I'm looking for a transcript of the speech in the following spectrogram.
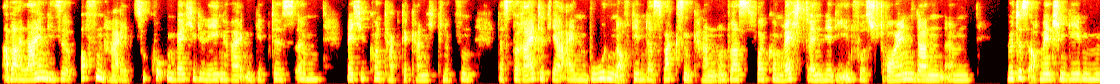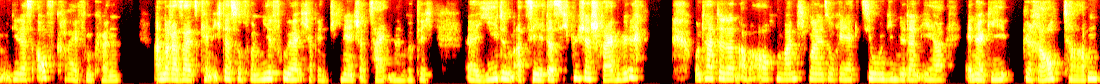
aber allein diese Offenheit zu gucken, welche Gelegenheiten gibt es, ähm, welche Kontakte kann ich knüpfen, das bereitet ja einen Boden, auf dem das wachsen kann. Und du hast vollkommen recht, wenn wir die Infos streuen, dann ähm, wird es auch Menschen geben, die das aufgreifen können. Andererseits kenne ich das so von mir früher. Ich habe in Teenagerzeiten dann wirklich äh, jedem erzählt, dass ich Bücher schreiben will und hatte dann aber auch manchmal so Reaktionen, die mir dann eher Energie geraubt haben.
